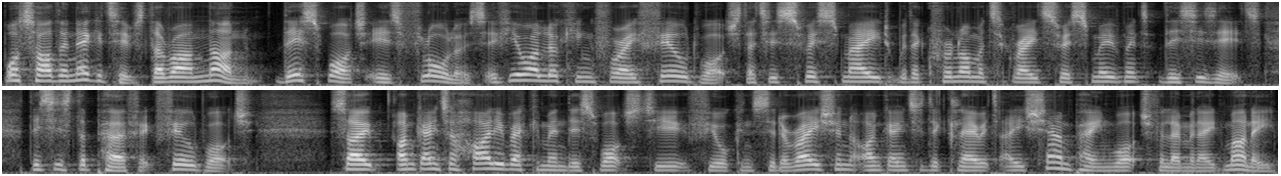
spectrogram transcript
What are the negatives? There are none. This watch is flawless. If you are looking for a field watch that is Swiss made with a chronometer grade Swiss movement, this is it. This is the perfect field watch. So I'm going to highly recommend this watch to you for your consideration. I'm going to declare it a champagne watch for lemonade money.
